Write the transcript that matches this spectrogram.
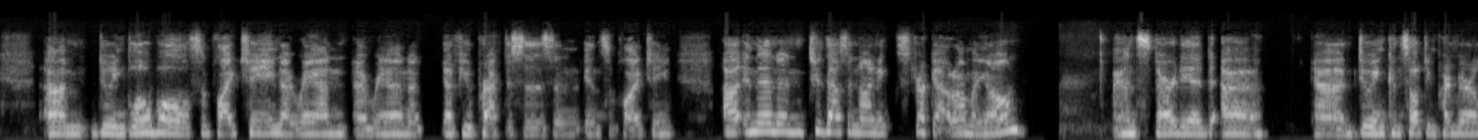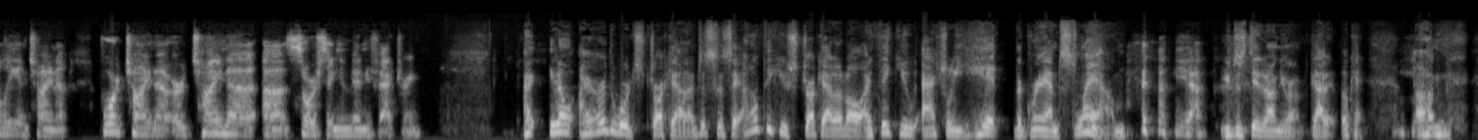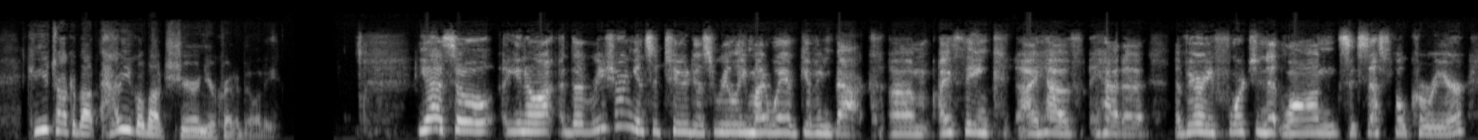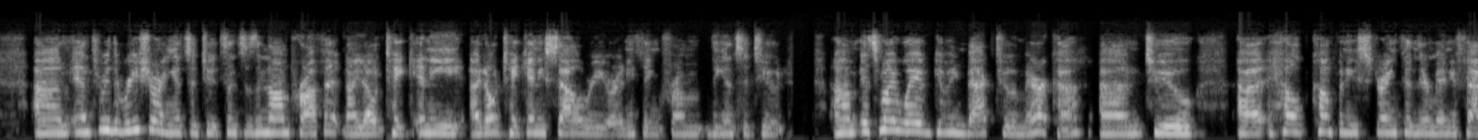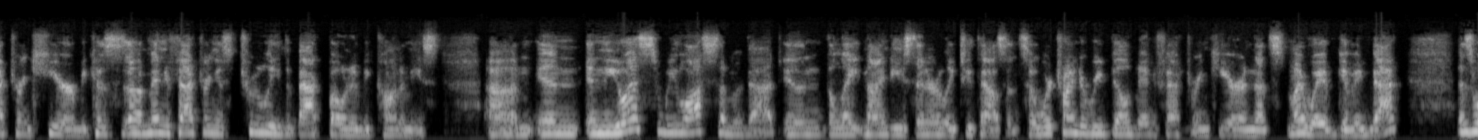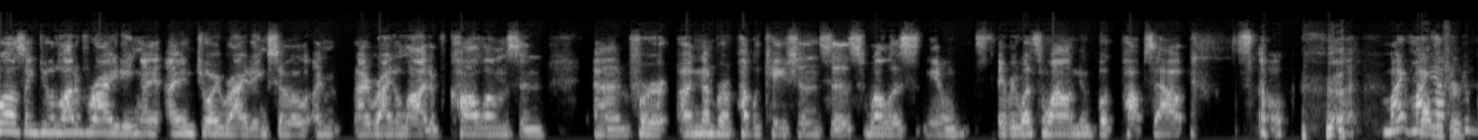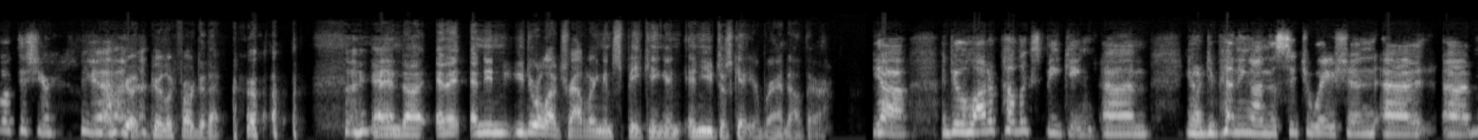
um, doing global supply chain. I ran I ran a, a few practices in, in supply chain, uh, and then in 2009 I struck out on my own and started uh, uh, doing consulting primarily in China for China or China sourcing and manufacturing. I, you know, I heard the word struck out. I'm just going to say, I don't think you struck out at all. I think you actually hit the grand slam. yeah. You just did it on your own. Got it. Okay. Um, can you talk about how do you go about sharing your credibility? Yeah, so you know, the Reshoring Institute is really my way of giving back. Um, I think I have had a, a very fortunate, long, successful career, um, and through the Reshoring Institute, since it's a nonprofit and I don't take any, I don't take any salary or anything from the institute. Um, it's my way of giving back to America um, to uh, help companies strengthen their manufacturing here because uh, manufacturing is truly the backbone of economies. Um, in, in the US, we lost some of that in the late 90s and early 2000s. So we're trying to rebuild manufacturing here, and that's my way of giving back as well as I do a lot of writing. I, I enjoy writing, so I'm, I write a lot of columns and um, for a number of publications, as well as you know, every once in a while a new book pops out. so uh, might might have a new book this year. Yeah, oh, good, good. Look forward to that. okay. And uh, and it and then you do a lot of traveling and speaking, and and you just get your brand out there. Yeah, I do a lot of public speaking. Um, you know, depending on the situation, uh, uh,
